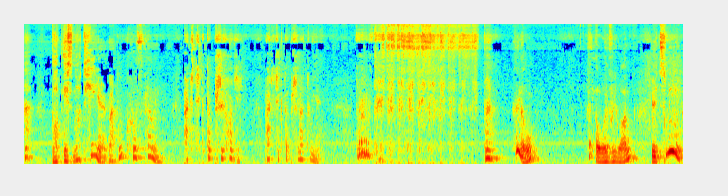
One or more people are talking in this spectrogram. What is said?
Bob is not here, but look who's coming. Patrzcie, kto przychodzi. Patrzcie, kto przylatuje. Hello. Hello, everyone. It's me.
